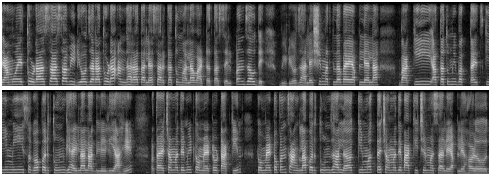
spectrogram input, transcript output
त्यामुळे थोडासा असा व्हिडिओ जरा थोडा अंधारात आल्यासारखा तुम्हाला वाटत असेल. पण जाऊ दे. व्हिडिओ झाल्याशी मतलब आहे आपल्याला बाकी आता तुम्ही बघतायच की मी सगळं परतून घ्यायला लागलेली आहे. आता याच्यामध्ये मी टोमॅटो टाकीन. टोमॅटो पण चांगला परतून झालं की मग त्याच्यामध्ये बाकीचे मसाले आपले हळद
